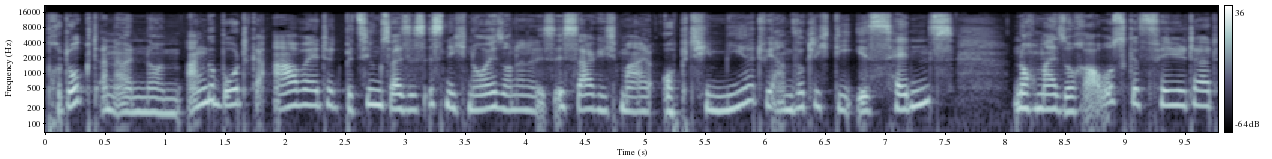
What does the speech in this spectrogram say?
Produkt, an einem neuen Angebot gearbeitet, beziehungsweise es ist nicht neu, sondern es ist, sage ich mal, optimiert. Wir haben wirklich die Essenz nochmal so rausgefiltert,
